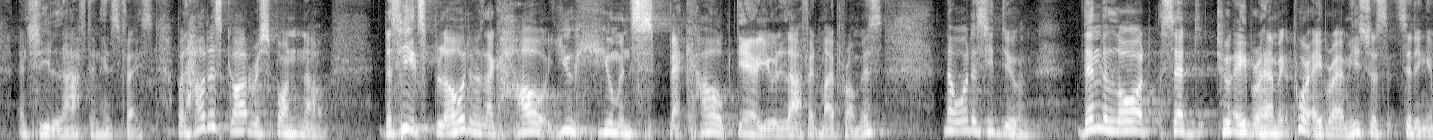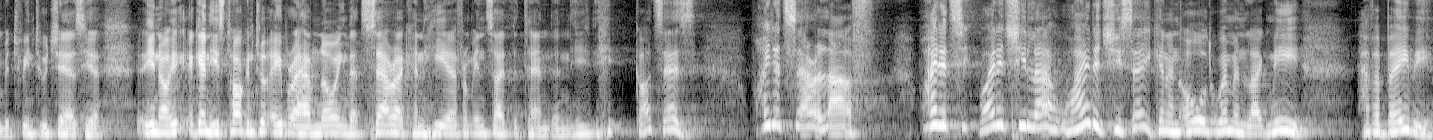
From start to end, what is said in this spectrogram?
and she laughed in his face. But how does God respond now? Does he explode? Was like, how, you human speck, how dare you laugh at my promise? No, what does he do? Then the Lord said to Abraham, poor Abraham, he's just sitting in between two chairs here. You know, he, again, he's talking to Abraham, knowing that Sarah can hear from inside the tent. And he, he, God says, Why did Sarah laugh? Why did, she, why did she laugh? Why did she say, Can an old woman like me have a baby?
